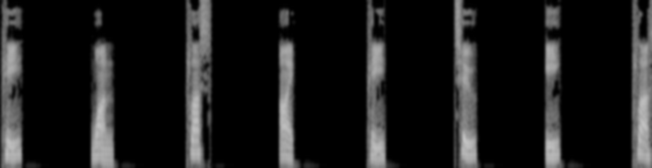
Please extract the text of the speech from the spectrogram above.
P 1 plus I P 2 E plus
